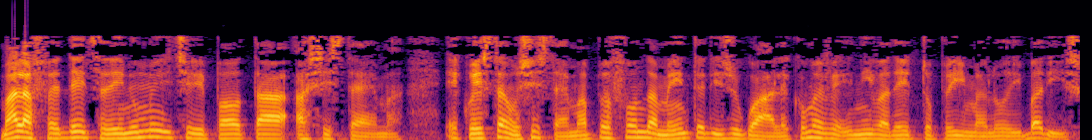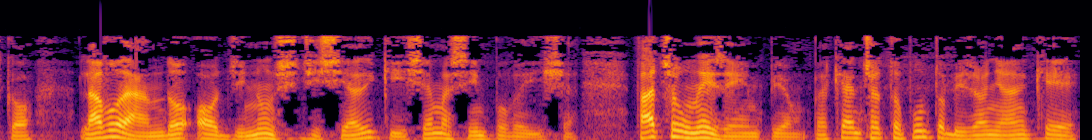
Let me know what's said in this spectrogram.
ma la freddezza dei numeri ci riporta a sistema e questo è un sistema profondamente disuguale, come veniva detto prima, lo ribadisco, lavorando oggi non ci si arricchisce ma si impoverisce. Faccio un esempio, perché a un certo punto bisogna anche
